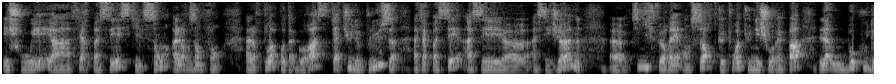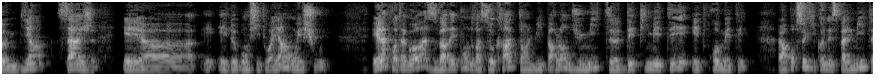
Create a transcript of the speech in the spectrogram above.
échoué à faire passer ce qu'ils sont à leurs enfants. Alors toi, Protagoras, qu'as-tu de plus à faire passer à ces, euh, à ces jeunes euh, qui feraient en sorte que toi, tu n'échouerais pas là où beaucoup d'hommes bien, sages et, euh, de bons citoyens ont échoué? Et là, Protagoras va répondre à Socrate en lui parlant du mythe d'Épiméthée et de Prométhée. Alors pour ceux qui connaissent pas le mythe,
